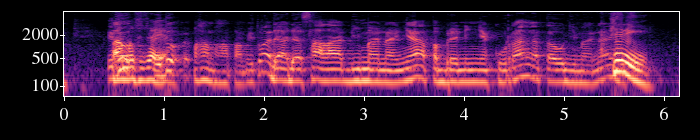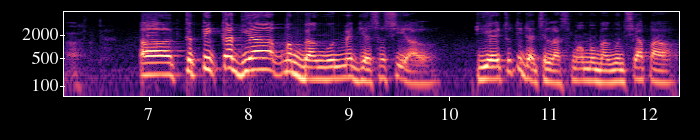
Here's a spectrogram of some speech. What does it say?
Oke. Paham itu, maksud saya? Itu paham paham paham. Itu ada ada salah di mananya? Apa brandingnya kurang atau gimana? Gini, Ah. Eh, ketika dia membangun media sosial, dia itu tidak jelas mau membangun siapa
